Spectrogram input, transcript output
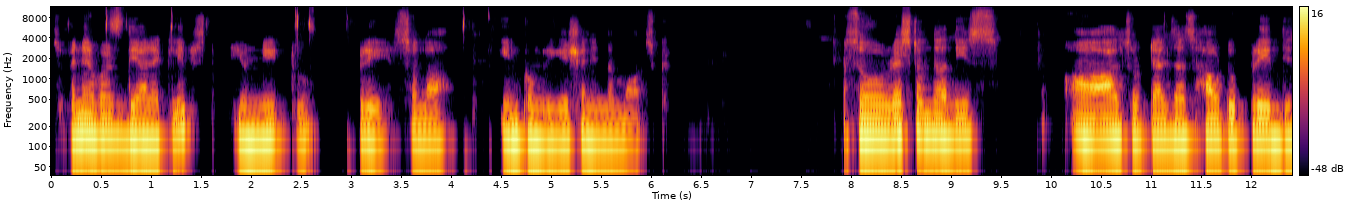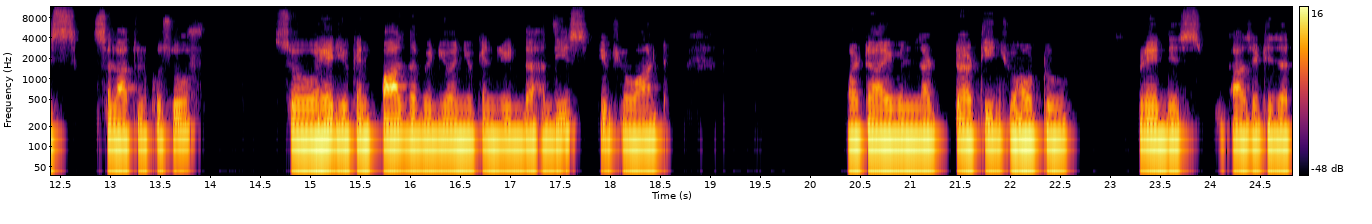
So whenever they are eclipsed, you need to pray Salah in congregation in the mosque. So rest of the hadith uh, also tells us how to pray this Salatul Kusuf. So here you can pause the video and you can read the hadith if you want but I will not uh, teach you how to pray this because it is a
